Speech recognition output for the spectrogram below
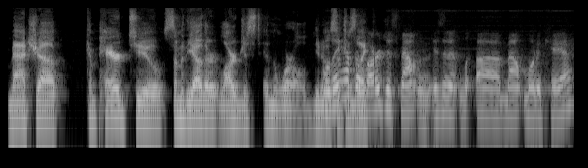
match up compared to some of the other largest in the world? You know, well, they such have as the like largest mountain, isn't it? Uh, Mount Mauna Kea.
